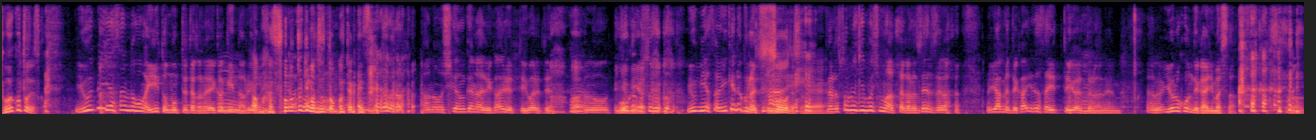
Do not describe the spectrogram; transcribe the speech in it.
どういうことですか？郵便屋さんの方がいいと思ってたから絵描きになるよあ、うに、まあその時もずっと思ってるんですね。だからあの試験受けないで帰れって言われて、あの合格すると郵便屋さん行けなくなっちゃう。そうですねだ。からその気持ちもあったから先生が「やめて帰りなさい」って言われたらね、あの喜んで帰りました。うん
